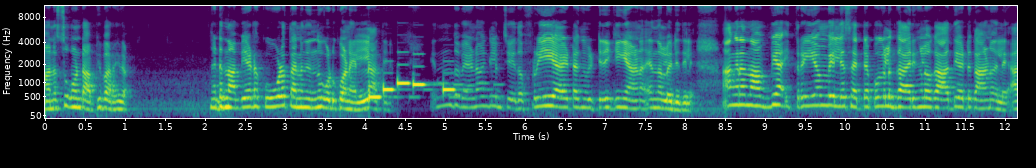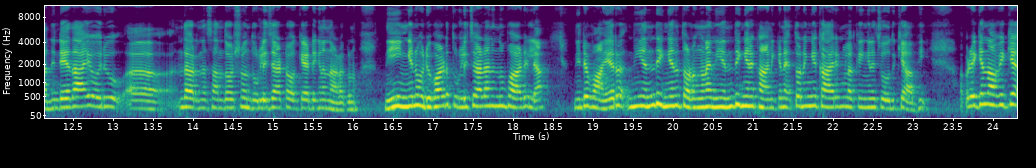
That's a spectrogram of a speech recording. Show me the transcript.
മനസ്സുകൊണ്ട് അഭി പറയുക എന്നിട്ട് നവ്യയുടെ കൂടെ തന്നെ നിന്ന് കൊടുക്കുകയാണ് എല്ലാത്തിനും. എന്ത് വേണമെങ്കിലും ചെയ്തോ ഫ്രീ ആയിട്ട് അങ്ങ് വിട്ടിരിക്കുകയാണ് എന്നുള്ള എന്നുള്ളൊരിതിൽ അങ്ങനെ നവ്യ ഇത്രയും വലിയ സെറ്റപ്പുകളും കാര്യങ്ങളും ഒക്കെ ആദ്യമായിട്ട് കാണുമല്ലേ അതിന്റേതായ ഒരു എന്താ പറയുക സന്തോഷവും തുള്ളിച്ചാട്ടവും ഒക്കെ ആയിട്ട് ഇങ്ങനെ നടക്കണം നീ ഇങ്ങനെ ഒരുപാട് തുള്ളിച്ചാടാനൊന്നും പാടില്ല. നിന്റെ വയറ് നീ എന്തിങ്ങനെ തുടങ്ങണേ നീ എന്തിങ്ങനെ കാണിക്കണേ തുടങ്ങിയ കാര്യങ്ങളൊക്കെ ഇങ്ങനെ ചോദിക്കുക അഭി. അപ്പോഴേക്കും നവ്യക്ക്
